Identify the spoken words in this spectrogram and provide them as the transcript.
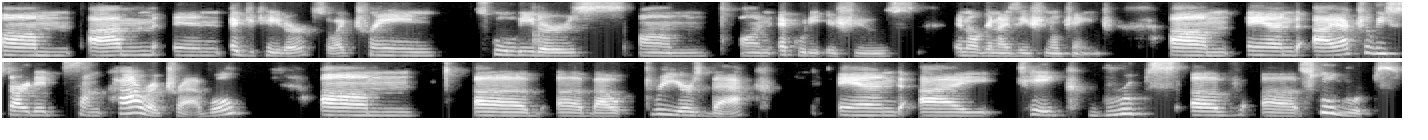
Um, I'm an educator, so I train school leaders um, on equity issues and organizational change. Um, and I actually started Sankara Travel um, uh, about three years back. And I take groups of uh, school groups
